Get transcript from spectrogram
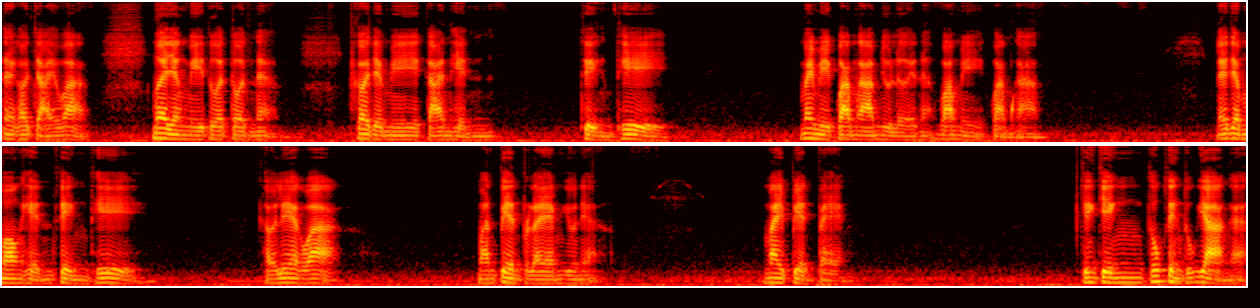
ได้เข้าใจว่า เมื่อยังมีตัวตนเนี่ยก็จะมีการเห็นสิ่งที่ไม่มีความงามอยู่เลยนะ ว่ามีความงาม และจะมองเห็นสิ่งที่ เขาเรียกว่า มันเปลี่ยนแปลงอยู่เนี่ย ไม่เปลี่ยนแปลง จริง ๆ ทุกสิ่งทุกอย่างอะ่ะ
